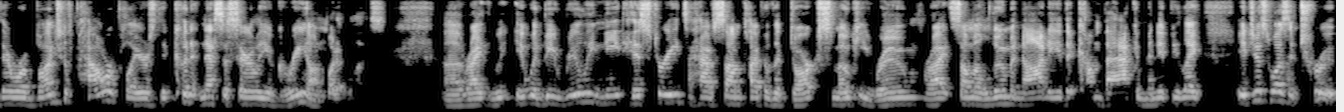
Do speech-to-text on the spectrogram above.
there were a bunch of power players that couldn't necessarily agree on what it was. Uh, right? It would be really neat history to have some type of a dark, smoky room, right? Some Illuminati that come back and manipulate. It just wasn't true.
